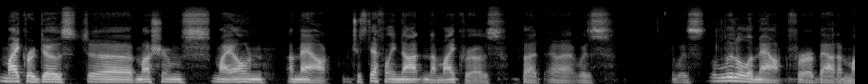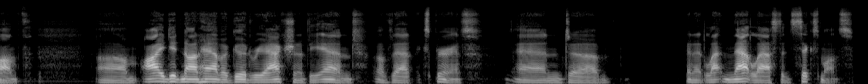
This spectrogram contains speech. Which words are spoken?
microdosed uh, mushrooms my own amount, which is definitely not in the micros, but uh, it was it was a little amount for about a month. Um, I did not have a good reaction at the end of that experience, and uh, and it and that lasted six months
